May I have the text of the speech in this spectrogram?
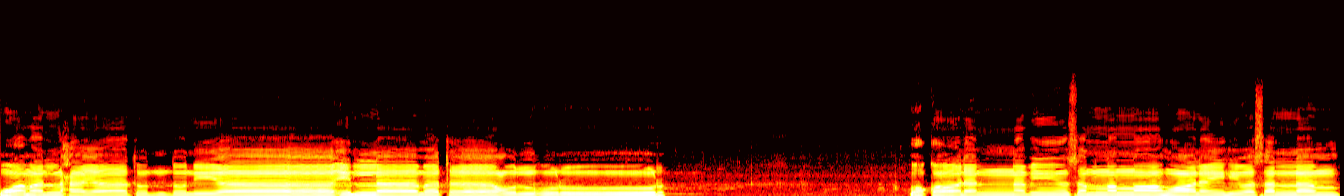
وما الحياة الدنيا إلا متاع الغرور وقال النبي صلى الله عليه وسلم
